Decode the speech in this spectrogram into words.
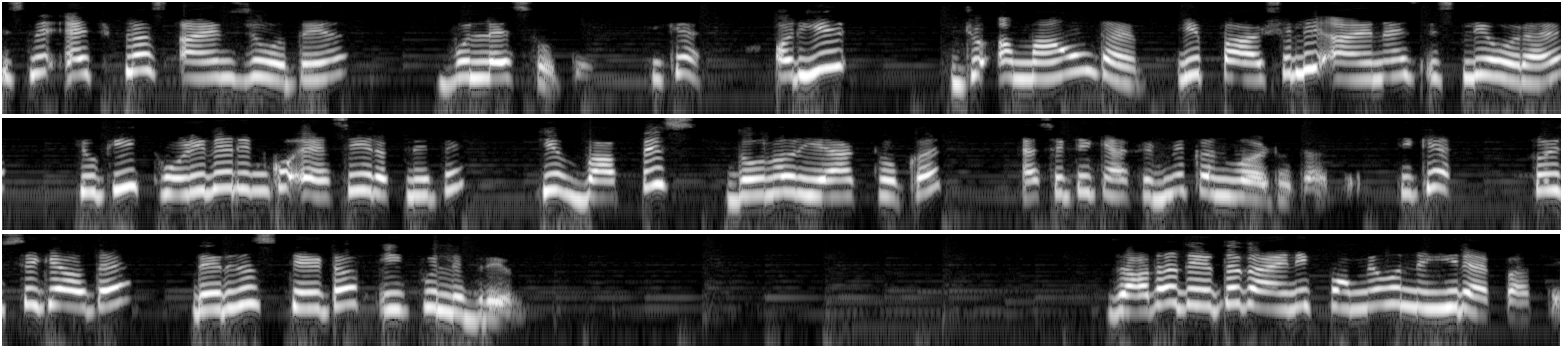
इसमें H प्लस आयंस जो होते हैं, वो लेस होते हैं, ठीक है? और ये जो अमाउंट है, ये पार्शियली आयनाइज इसलिए हो रहा है क्योंकि थोड़ी देर इनको ऐसे ही रखने पे ये वापस दोनों रिएक्ट होकर एसिटिक एसिड में कन्वर्ट हो जाते हैं ठीक है? तो इससे क्या होता है? There is a state of equilibrium ज़्यादा देर तक आयनिक फॉर्म में वो नहीं रह पाते।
